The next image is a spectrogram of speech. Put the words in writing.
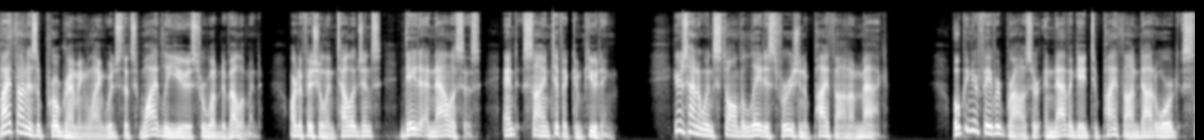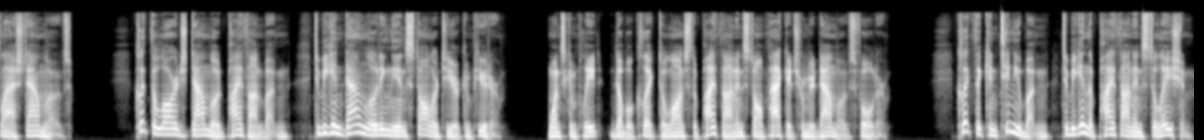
Python is a programming language that's widely used for web development, artificial intelligence, data analysis, and scientific computing. Here's how to install the latest version of Python on Mac. Open your favorite browser and navigate to python.org/downloads. Click the large Download Python button to begin downloading the installer to your computer. Once complete, double-click to launch the Python install package from your Downloads folder. Click the Continue button to begin the Python installation.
